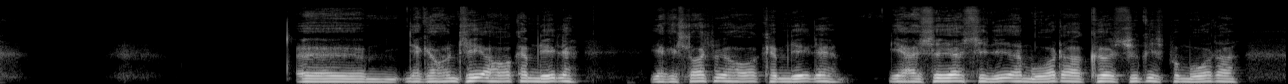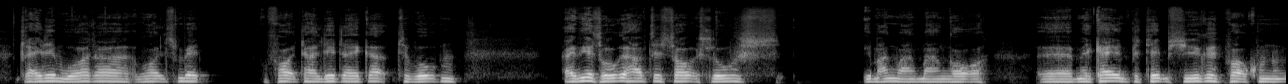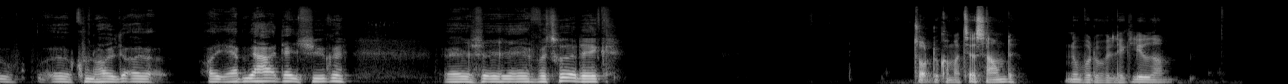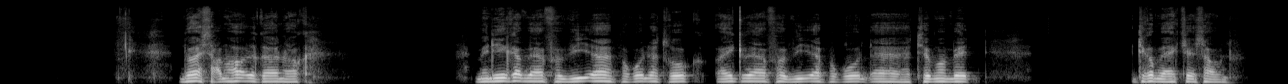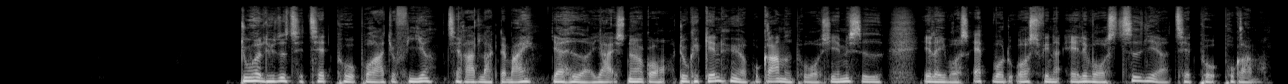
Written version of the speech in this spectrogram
Øh, jeg kan håndtere hårde kriminelle. Jeg kan slås med hårde kriminelle. Jeg har siddet og generet morder, kørt psykisk på morder, drillet morder, voldsmænd, folk, der har lidt adgang til våben. Og vi har drukket haft det så slås i mange, mange, mange år. Øh, man kan have en bestemt psyke for at kunne, øh, kunne holde det. øh, og ja, jeg har den psyke, øh, så jeg fortryder det ikke. Tror du, du kommer til at savne det, nu hvor du vil lægge livet om? Noget af sammenholdet gør nok. Men ikke at være forvirret på grund af druk, og ikke være forvirret på grund af tømmermænd, det kommer jeg ikke til at savne. Du har lyttet til Tæt på på Radio 4, tilrettelagt af mig. Jeg hedder Jej Snørgaard, og du kan genhøre programmet på vores hjemmeside eller i vores app, hvor du også finder alle vores tidligere Tæt på programmer.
